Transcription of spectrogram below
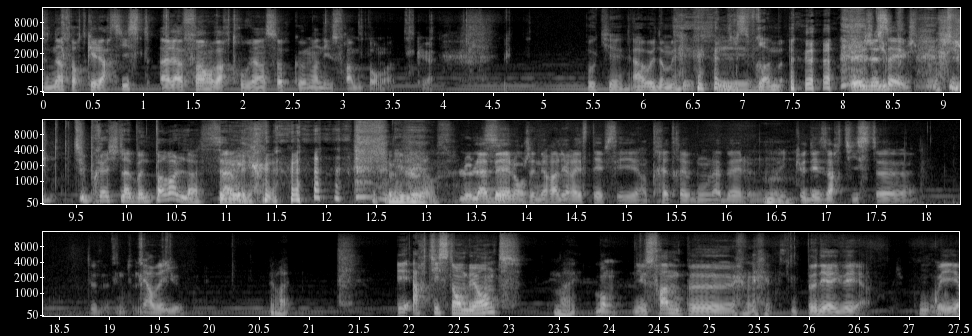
de n'importe quel artiste, à la fin, on va retrouver un socle commun Nils Fram pour moi. Euh, ok. Ah oui, non mais Nils Fram. je tu, sais. Tu, prêches la bonne parole là. Ah oui. le, label en général, Restep, c'est un très très bon label hmm. avec que des artistes euh, de, merveilleux. C'est vrai. Et artiste ambiante. Ouais. Bon, Nils Fram peut, peut dériver. Hein vous voyez,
